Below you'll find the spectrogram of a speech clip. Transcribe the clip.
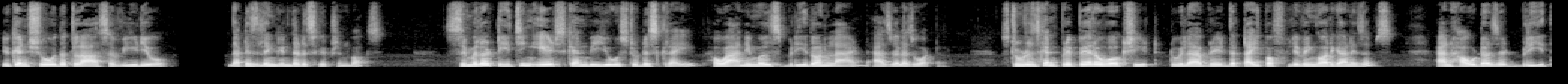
you can show the class a video that is linked in the description box. Similar teaching aids can be used to describe how animals breathe on land as well as water. Students can prepare a worksheet to elaborate the type of living organisms and how does it breathe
